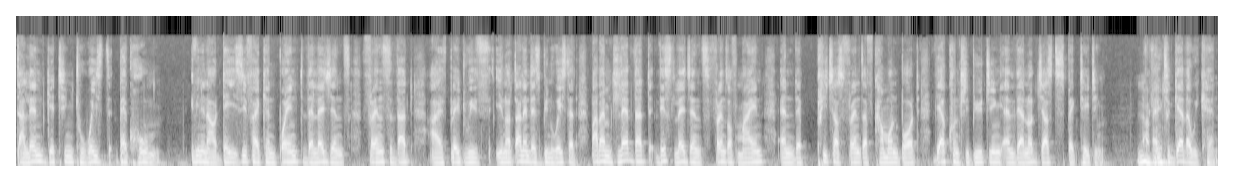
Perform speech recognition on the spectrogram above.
talent getting to waste back home. Even in our days, if I can point the legends, friends that I've played with, you know, talent has been wasted. But I'm glad that these legends, friends of mine, and the preachers' friends have come on board. They are contributing and they are not just spectating. Lovely. And together we can.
